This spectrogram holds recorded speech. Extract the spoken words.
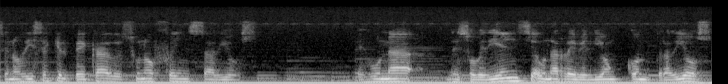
se nos dice que el pecado es una ofensa a Dios, es una desobediencia, una rebelión contra Dios.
